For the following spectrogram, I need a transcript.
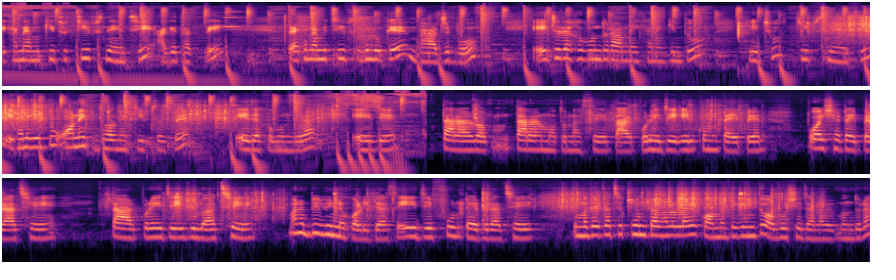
এখানে আমি কিছু চিপস নিয়েছি, আগে থাকতেই। তো এখন আমি চিপসগুলোকে ভাজবো। এই যে দেখো বন্ধুরা, আমি এখানে কিন্তু কিছু চিপস নিয়েছি। এখানে কিন্তু অনেক ধরনের চিপস আছে। এই দেখো বন্ধুরা, এই যে তারার তারার মতন আছে। তারপরে যে এরকম টাইপের পয়সা টাইপের আছে, তারপরে যে এগুলো আছে মানে বিভিন্ন কোয়ালিটি আছে। এই যে ফুল টাইপের আছে, তোমাদের কাছে কোনটা ভালো লাগে কমেন্টে কিন্তু অবশ্যই জানাবে বন্ধুরা,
